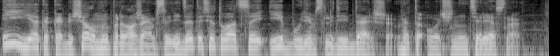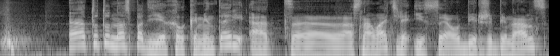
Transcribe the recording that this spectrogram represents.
И я, как обещал, мы продолжаем следить за этой ситуацией и будем следить дальше. Это очень интересно. А тут у нас подъехал комментарий от э, основателя и SEO биржи Binance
